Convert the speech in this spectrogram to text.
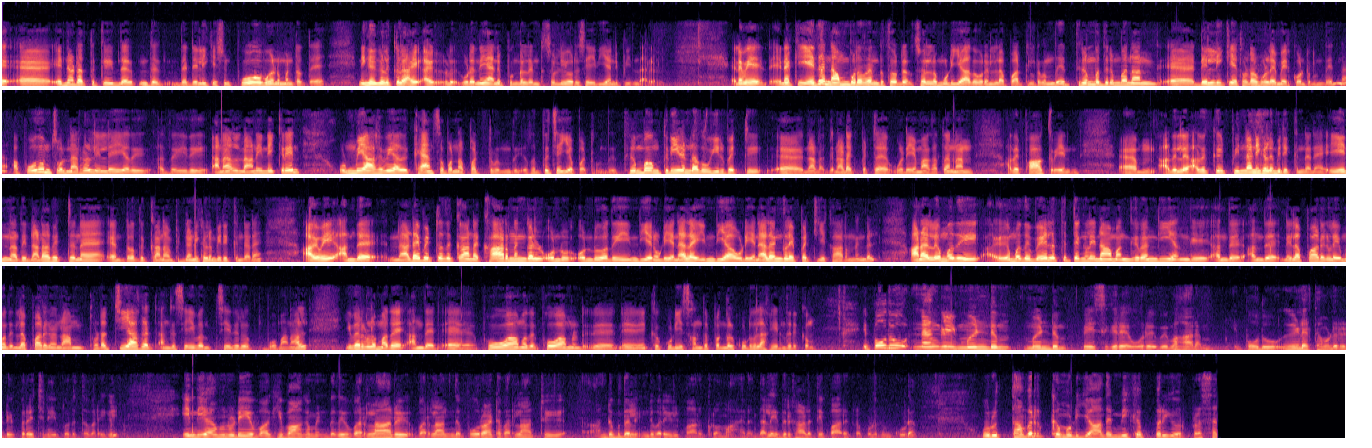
என்னிடத்துக்கு இந்த இந்த இந்த டெலிகேஷன் போக வேணும்ன்றதை நீங்கள் எங்களுக்கு உடனே அனுப்புங்கள் என்று சொல்லி ஒரு செய்தியை அனுப்பியிருந்தார்கள். எனவே எனக்கு எதை நம்புறது என்று சொல்ல- முடியாத ஒரு நிலப்பாட்டில் இருந்து திரும்ப திரும்ப நான் டெல்லிக்கே தொடர்புகளை மேற்கொண்டிருந்தேன். அப்போதும் சொன்னார்கள் இல்லை அது அது இது. ஆனால் நான் நினைக்கிறேன் உண்மையாகவே அது கேன்சல் பண்ணப்பட்டிருந்து ரத்து செய்யப்பட்டிருந்து திரும்பவும் திடீரென்று அது உயிர் பெற்று நட- நடைபெற்ற விடயமாகத்தான் நான் அதை பார்க்கிறேன். அதில் அதுக்கு பின்னணிகளும் இருக்கின்றன. ஏன் அது நடைபெற்றன என்றதுக்கான பின்னணிகளும் இருக்கின்றன. ஆகவே அந்த நடைபெற்றதுக்கான காரணங்கள் ஒன்று ஒன்று அது இந்தியனுடைய நல இந்தியாவுடைய நலன்களை பற்றிய காரணங்கள். ஆனால் எமது எமது வேலை திட்டங்களை நாம் அங்கு இறங்கி அங்கு அந்த அந்த நிலப்பாடுகளை எமது நிலப்பாடுகளை நாம் தொடர்ச்சியாக அங்கு செய்வ செய்திருப்போமானால் இவர்களும் அதை அந்த அஹ், போகாமல் போகாமல் நிற்கக்கூடிய சந்தர்ப்பங்கள் கூடுதலாக இருந்திருக்கும். இப்போது நாங்கள் மீண்டும் மீண்டும் பேசுகிற ஒரு விவகாரம் இப்போது ஈழத்தமிழருடைய பிரச்சனையை பொறுத்தவரையில் இந்தியாவினுடைய வகிபாகம் என்பது வரலாறு வரலாறு இந்த போராட்ட வரலாற்று அன்று முதல் இன்று வரையில் பார்க்கிறோமாக இருந்தால் எதிர்காலத்தை பார்க்கிற பொழுதும் கூட ஒரு தவிர்க்க முடியாத மிகப்பெரிய ஒரு பிரசன்ன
